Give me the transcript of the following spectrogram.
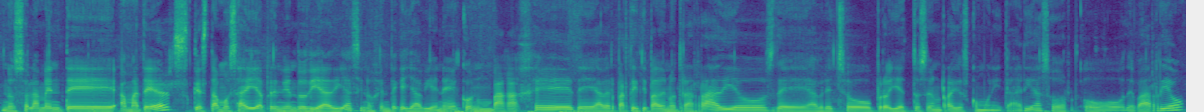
No solamente amateurs, que estamos ahí aprendiendo día a día, sino gente que ya viene con un bagaje de haber participado en otras radios, de haber hecho proyectos en radios comunitarias o, o de barrio,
